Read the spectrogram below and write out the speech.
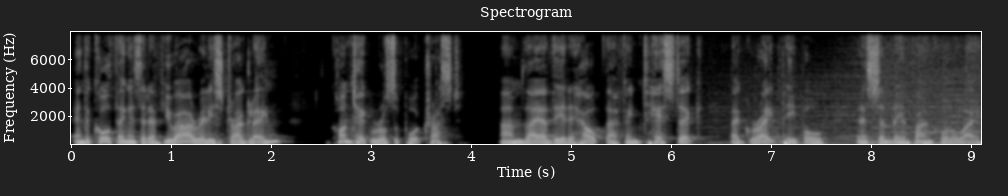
And the cool thing is that if you are really struggling, contact Rural Support Trust. Um, they are there to help. They're fantastic. They're great people, and it's simply a phone call away.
